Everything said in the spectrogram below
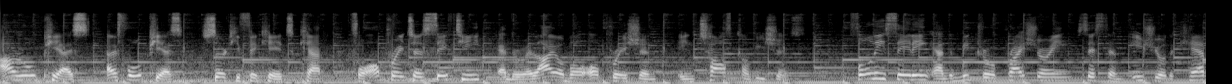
ROPS FOPS certificate cap for operator safety and reliable operation in tough conditions. Fully sealing and micro pressuring system ensure the cab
